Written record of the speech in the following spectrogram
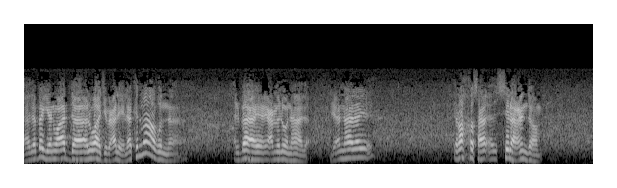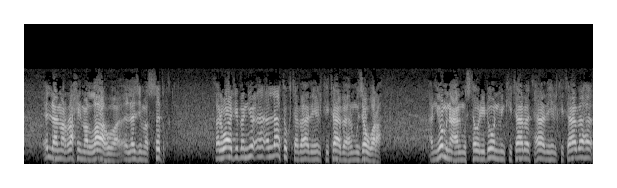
هذا بين وأدى الواجب عليه لكن ما أظن البائع يعملون هذا لأن هذا يرخص السلع عندهم. إلا من رحم الله ولزم الصدق فالواجب أن لا تكتب هذه الكتابة المزورة. أن يمنع المستوردون من كتابة هذه الكتابة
